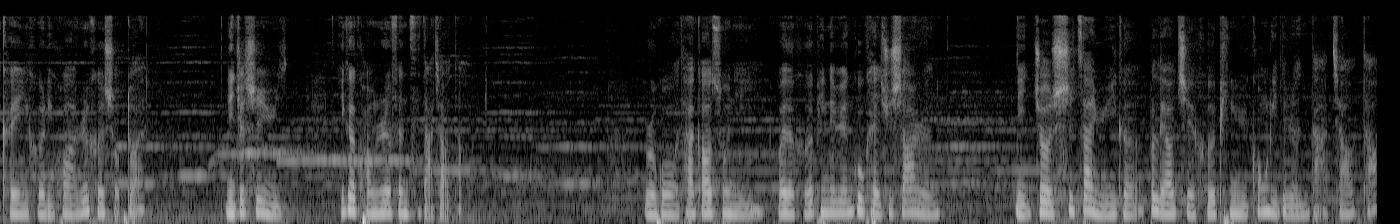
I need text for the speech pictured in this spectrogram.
可以合理化任何手段，你就是与一个狂热分子打交道。如果他告诉你为了和平的缘故可以去杀人，你就是在与一个不了解和平与公理的人打交道。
